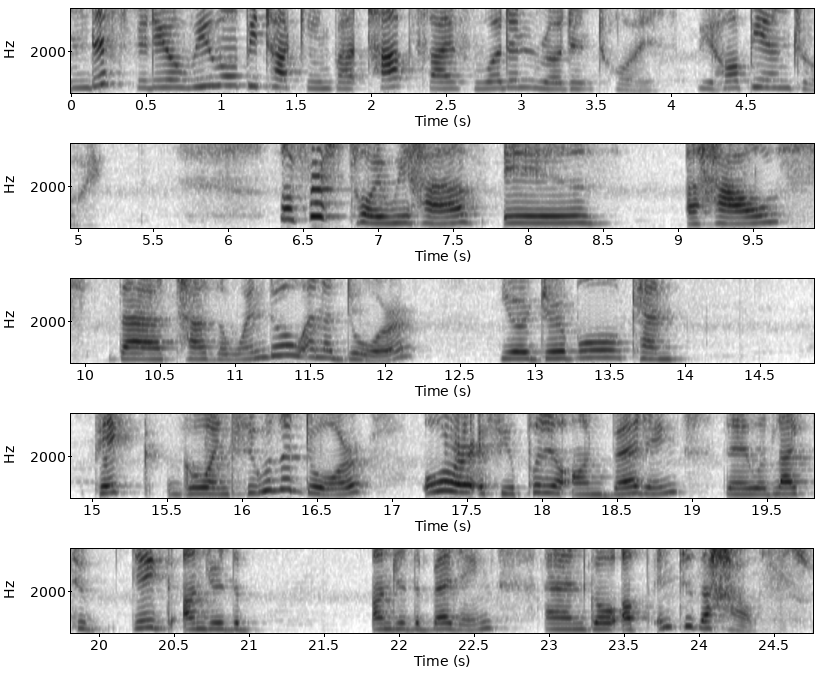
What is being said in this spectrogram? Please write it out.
In this video, we will be talking about top 5 wooden rodent toys. We hope you enjoy. The first toy we have is a house that has a window and a door. Your gerbil can pick going through the door, or if you put it on bedding, they would like to dig under the under the bedding and go up into the house.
